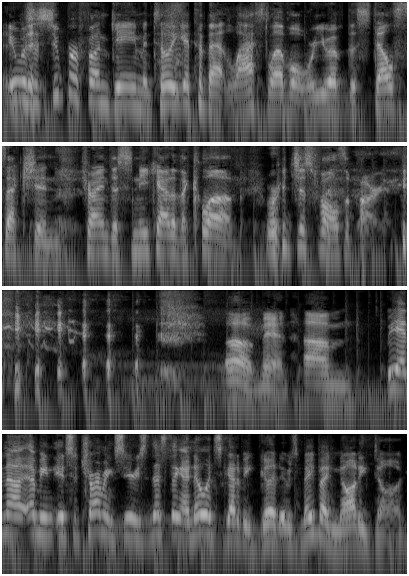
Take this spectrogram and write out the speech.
it was a super fun game until you get to that last level where you have the stealth section trying to sneak out of the club where it just falls apart. Oh man. Um, but yeah, no, I mean it's a charming series. That's the thing. I know it's got to be good. It was made by Naughty Dog,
